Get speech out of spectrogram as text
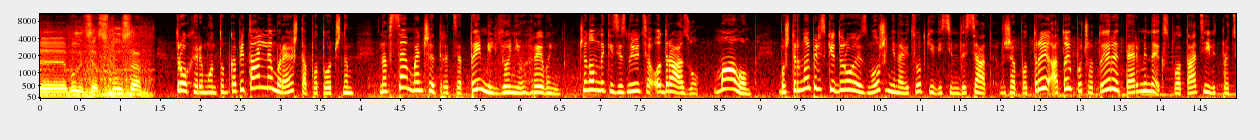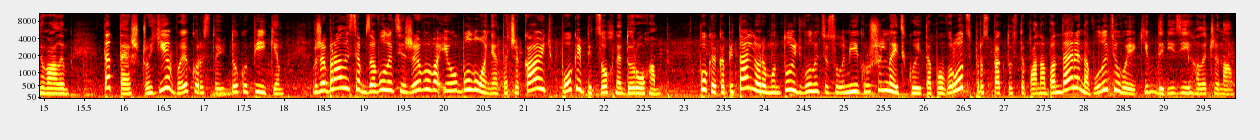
е, вулиця Стуса. Трохи ремонтом капітальним, решта поточним. На все менше 30 мільйонів гривень. Чиновники зізнаються одразу – мало. Бо ж тернопільські дороги зношені на відсотків 80. Вже по три, а то й по чотири терміни експлуатації відпрацювали. Та те, що є, використають до копійки. Вже бралися б за вулиці Живова і Оболоня та чекають, поки підсохне дорога. Поки капітально ремонтують вулицю Соломії Крушельницької та поворот з проспекту Степана Бандери на вулицю вояків дивізії Галичина.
